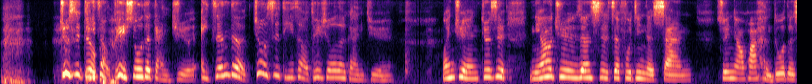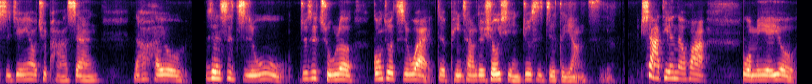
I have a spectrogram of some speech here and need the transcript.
就是提早退休的感觉。哎、欸，真的就是提早退休的感觉，完全就是你要去认识这附近的山，所以你要花很多的时间要去爬山，然后还有认识植物，就是除了工作之外的平常的休闲就是这个样子。夏天的话。我们也有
